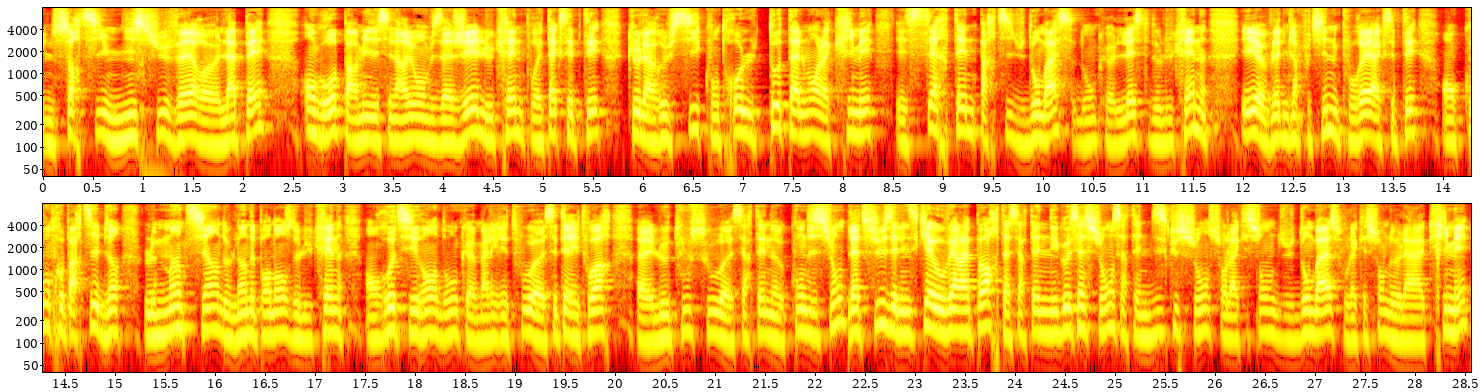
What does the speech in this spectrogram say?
une sortie, une issue vers la paix. En gros, parmi les scénarios envisagés, l'Ukraine pourrait accepter que la Russie contrôle totalement la Crimée et certaines parties du Donbass, donc l'est de l'Ukraine, et Vladimir Poutine pourrait accepter en contrepartie eh bien, le maintien de l'indépendance de l'Ukraine en retirant donc malgré tout ses territoires, le tout sous certaines conditions. Là-dessus, Zelensky a ouvert la porte à certaines négociations, certaines discussions sur la question du Donbass ou la question de la Crimée.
